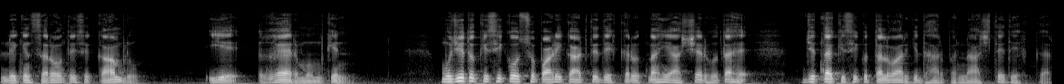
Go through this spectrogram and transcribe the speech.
लेकिन सरौते से काम लूँ, ये गैर मुमकिन मुझे तो किसी को सुपाड़ी काटते देखकर उतना ही आश्चर्य होता है, जितना किसी को तलवार की धार पर नाचते देखकर।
